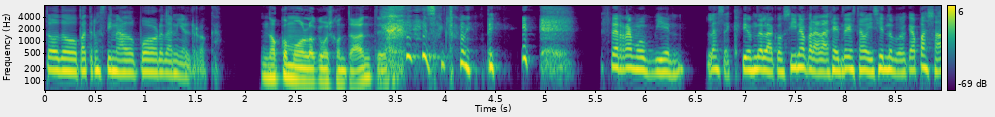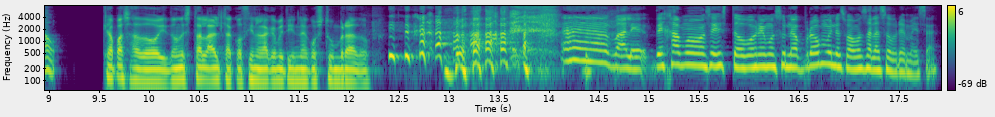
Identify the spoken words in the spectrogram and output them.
todo patrocinado por Daniel Roca. No como lo que hemos contado antes. Exactamente. Cerramos bien. la sección de la cocina para la gente que estaba diciendo, pero ¿qué ha pasado? ¿Qué ha pasado hoy? ¿Dónde está la alta cocina a la que me tienen acostumbrado? Ah, vale, dejamos esto, ponemos una promo y nos vamos a la sobremesa.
